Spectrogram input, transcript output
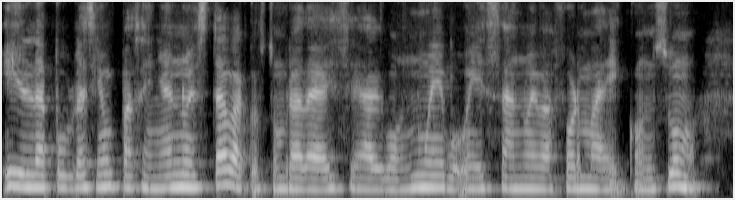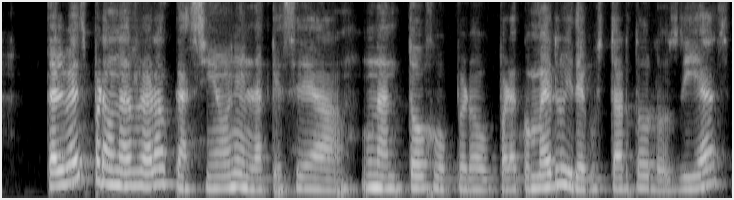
Y la población paseña no estaba acostumbrada a ese algo nuevo, esa nueva forma de consumo. Tal vez para una rara ocasión en la que sea un antojo, pero para comerlo y degustar todos los días,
